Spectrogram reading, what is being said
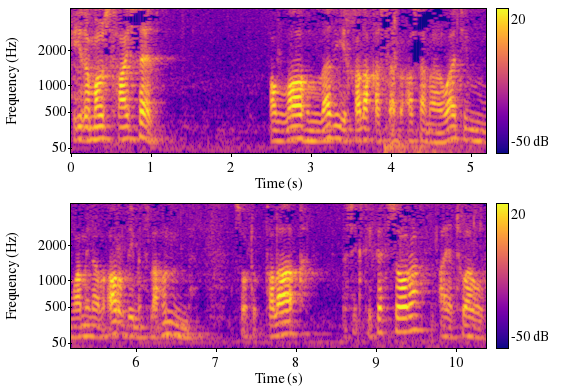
He the Most High said, الله الذي خلق سبع سماوات ومن الأرض مثلهن Surah Talaq, the 65th Surah, Ayah 12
